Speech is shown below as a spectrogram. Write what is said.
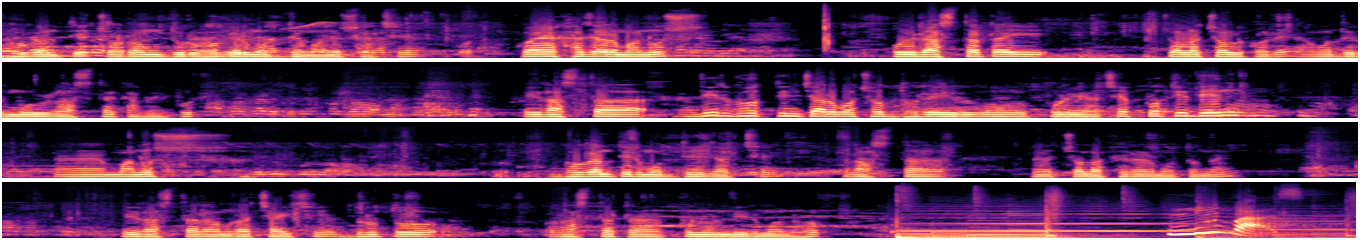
ভোগান্তি, চরম দুর্ভোগের মধ্যে মানুষ আছে। কয়েক হাজার মানুষ ওই রাস্তাটাই চলাচল করে, আমাদের মূল রাস্তা কাবিলপুর এই রাস্তা দীর্ঘ তিন চার বছর ধরে পড়ে আছে। প্রতিদিন মানুষ ভোগান্তির মধ্যে যাচ্ছে, রাস্তা চলাফেরার মতো নয়। এই রাস্তার আমরা চাইছি, দ্রুত রাস্তাটা পুনর্নির্মাণ হোক। লিভাস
